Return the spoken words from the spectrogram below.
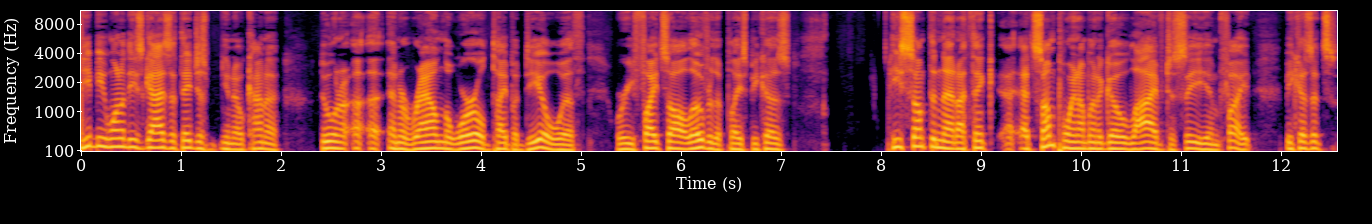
he'd be one of these guys that they just you know kind of doing a, a, an around the world type of deal with, where he fights all over the place because he's something that I think at some point I'm going to go live to see him fight because it's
